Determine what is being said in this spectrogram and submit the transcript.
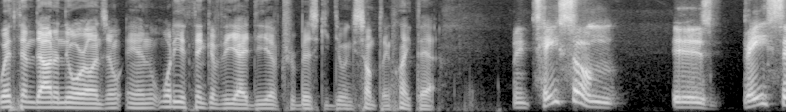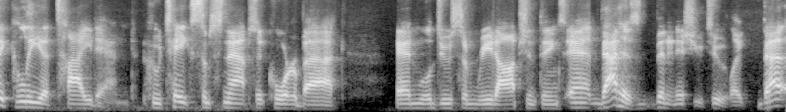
with him down in New Orleans and, and what do you think of the idea of Trubisky doing something like that? I mean, Taysom is basically a tight end who takes some snaps at quarterback and will do some read option things. And that has been an issue too. Like that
